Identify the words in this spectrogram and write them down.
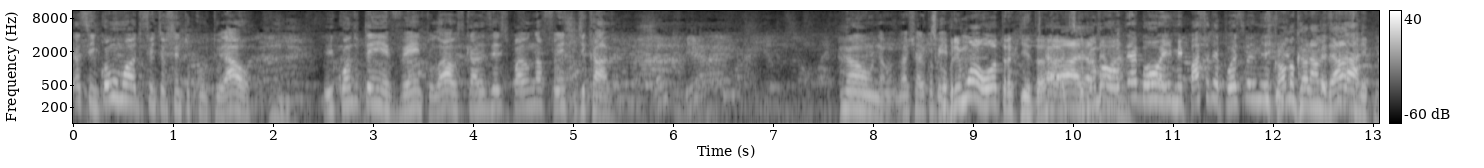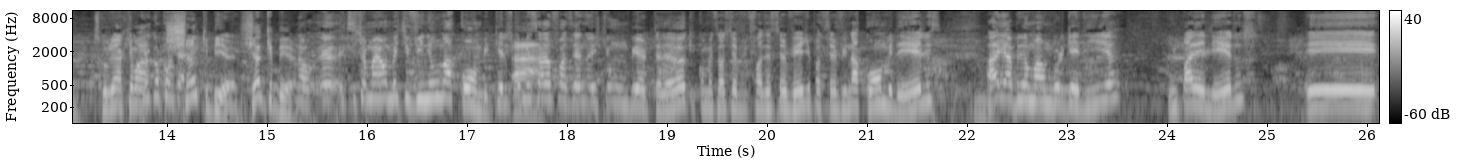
é, assim, como mora de frente ao centro cultural, e quando tem evento lá, os caras eles param na frente de casa. Não, não, não acharam que eu Descobrimos uma outra aqui, tá? Ah, Descobri tem uma uma. outra, é bom, hein? Me passa depois pra me. Como que é o nome dela. Felipe? Descobrimos aqui O que que uma? Shank Beer. Shank Beer. Não, é, se chama realmente vinil na Kombi, que eles Ah. começaram fazendo, eles tinham um beer truck, começaram a fazer cerveja pra servir na Kombi deles. Aí abriu uma hamburgueria em Parelheiros e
